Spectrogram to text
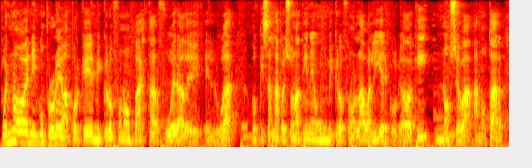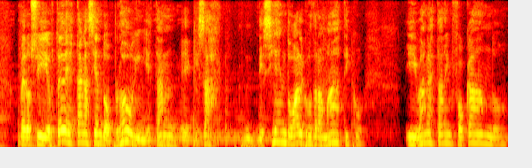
pues no va a haber ningún problema porque el micrófono va a estar fuera del lugar. O quizás la persona tiene un micrófono lavalier colgado aquí, no se va a notar. Pero si ustedes están haciendo blogging y están eh, quizás diciendo algo dramático y van a estar enfocando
